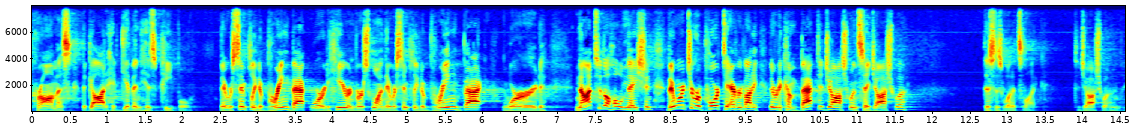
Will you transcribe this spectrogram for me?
promise that God had given his people. They were simply to bring back word here in verse 1. They were simply to bring back word, not to the whole nation. They weren't to report to everybody. They were to come back to Joshua and say, Joshua, this is what it's like to Joshua only.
